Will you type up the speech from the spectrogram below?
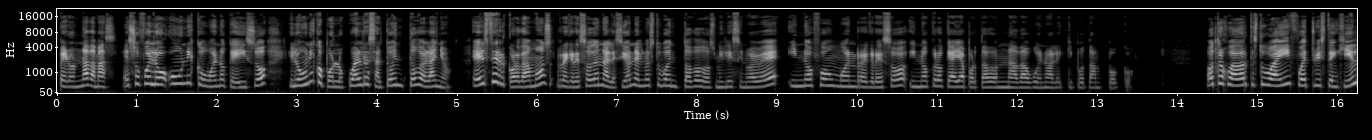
pero nada más. Eso fue lo único bueno que hizo y lo único por lo cual resaltó en todo el año. Él, si recordamos, regresó de una lesión, él no estuvo en todo 2019 y no fue un buen regreso y no creo que haya aportado nada bueno al equipo tampoco. Otro jugador que estuvo ahí fue Tristan Hill.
